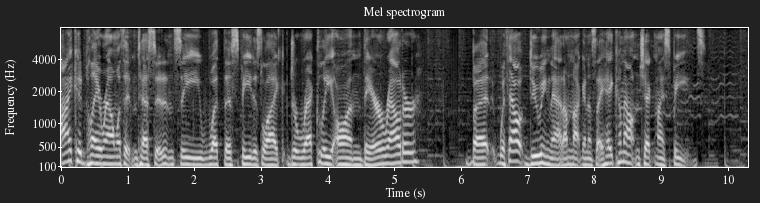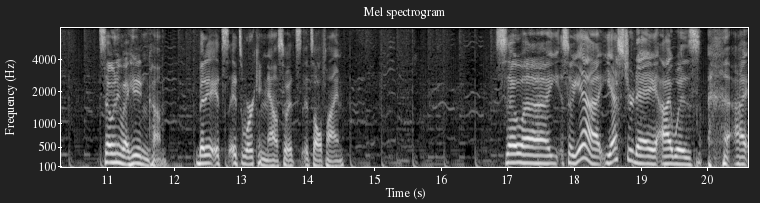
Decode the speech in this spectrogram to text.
I could play around with it and test it and see what the speed is like directly on their router but without doing that, I'm not going to say, "Hey, come out and check my speeds." So anyway, he didn't come, but it's it's working now, so it's it's all fine. So uh, so yeah, yesterday I was I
